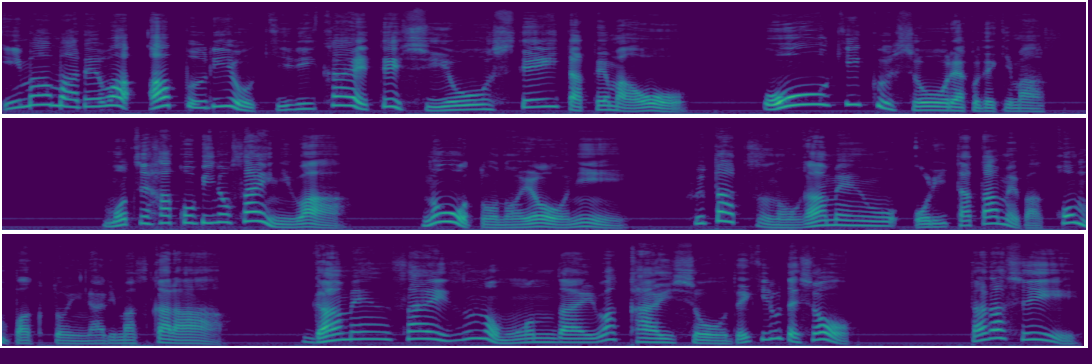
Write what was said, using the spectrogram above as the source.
今まではアプリを切り替えて使用していた手間を大きく省略できます。持ち運びの際にはノートのように2つの画面を折りたためばコンパクトになりますから画面サイズの問題は解消できるでしょう。ただし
